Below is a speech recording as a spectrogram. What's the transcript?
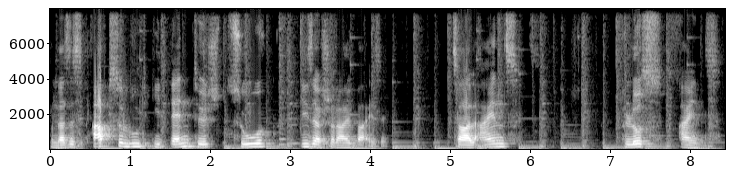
Und das ist absolut identisch zu dieser Schreibweise. Zahl 1 plus 1.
